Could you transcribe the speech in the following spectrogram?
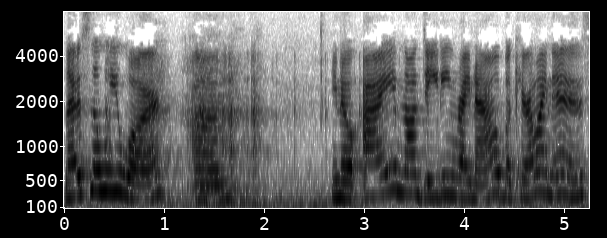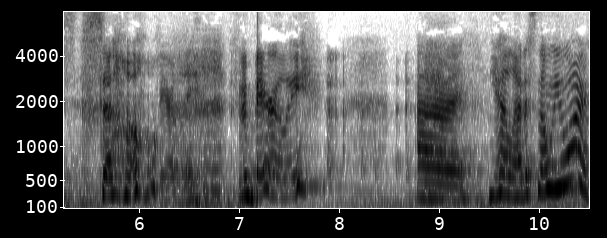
let us know who you are. Um, you know, I am not dating right now, but Caroline is, so. Barely. Barely. Uh, yeah, let us know who you are.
